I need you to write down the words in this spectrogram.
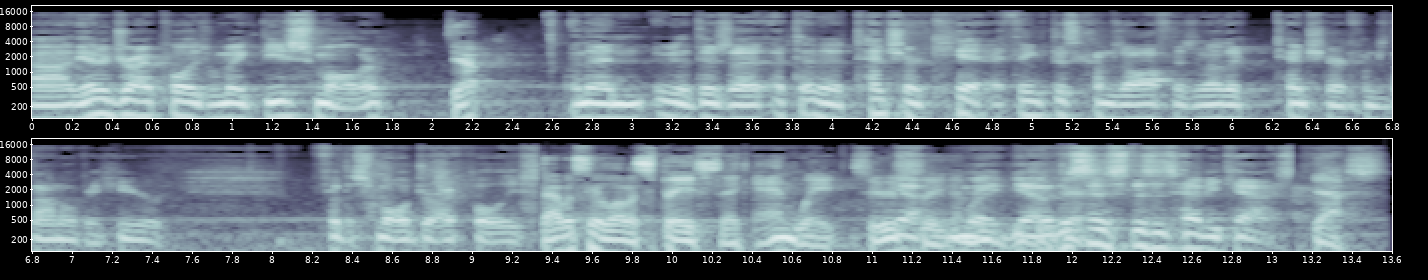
Uh, the underdrive pulleys will make these smaller. Yep. And then uh, there's a, a, a tensioner kit. I think this comes off. There's another tensioner comes down over here for the small drive pulleys. That would save a lot of space like, and weight. Seriously. Yeah, I mean, wait, yeah. This is this is heavy cast. Yes.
